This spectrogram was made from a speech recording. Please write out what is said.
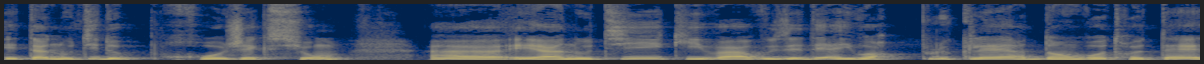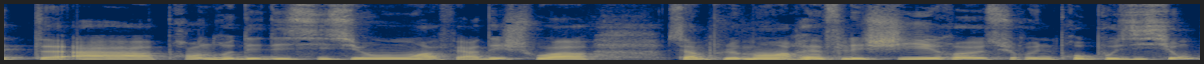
est un outil de projection euh, et un outil qui va vous aider à y voir plus clair dans votre tête, à prendre des décisions, à faire des choix, simplement à réfléchir euh, sur une proposition.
